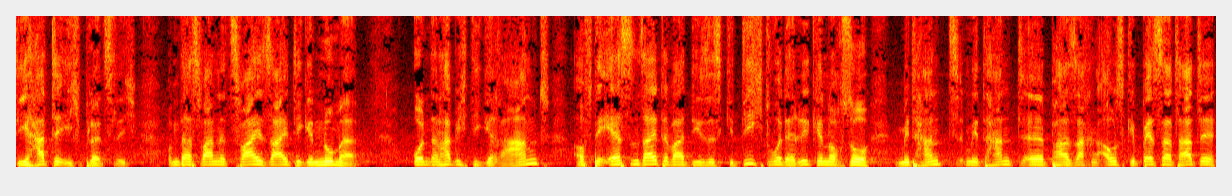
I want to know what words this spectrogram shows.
Die hatte ich plötzlich. Und das war eine zweiseitige Nummer. Und dann habe ich die gerahmt. Auf der ersten Seite war dieses Gedicht, wo der Rilke noch so mit Hand mit Hand äh, paar Sachen ausgebessert hatte,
